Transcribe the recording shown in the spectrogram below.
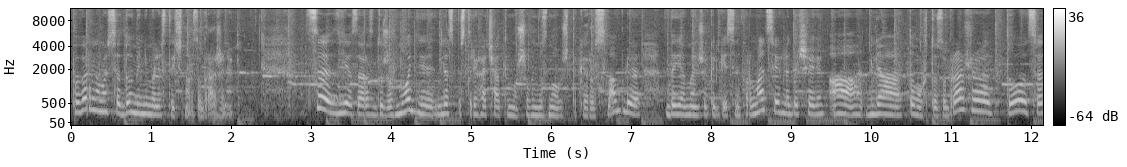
Повернемося до мінімалістичного зображення. Це є зараз дуже в моді для спостерігача, тому що воно знову ж таки розслаблює, дає меншу кількість інформації глядачеві. А для того, хто зображує, то це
